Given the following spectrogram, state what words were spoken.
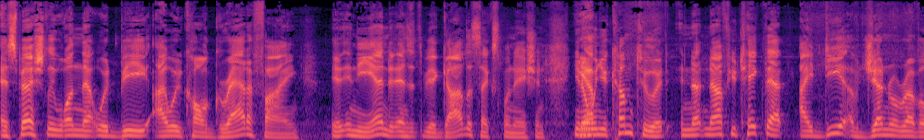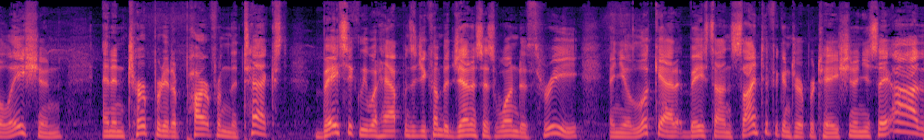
especially one that would be I would call gratifying. In the end, it ends up to be a godless explanation. You know, Yep. when you come to it, now if you take that idea of general revelation and interpret it apart from the text, basically what happens is you come to Genesis 1 to 3 and you look at it based on scientific interpretation and you say, ah,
